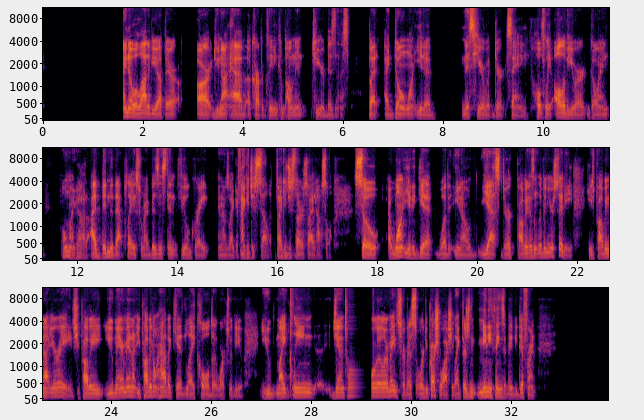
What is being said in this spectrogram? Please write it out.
I know a lot of you out there are do not have a carpet cleaning component to your business, but I don't want you to mishear what Dirk's saying. Hopefully, all of you are going, Oh my God, I've been to that place where my business didn't feel great. And I was like, if I could just sell it, if I could just start a side hustle. So I want you to get what, you know, yes, Dirk probably doesn't live in your city. He's probably not your age. You probably, you may or may not, you probably don't have a kid like Cole that works with you. You might clean uh, janitorial boiler maid service or do pressure washing. Like there's many things that may be different.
